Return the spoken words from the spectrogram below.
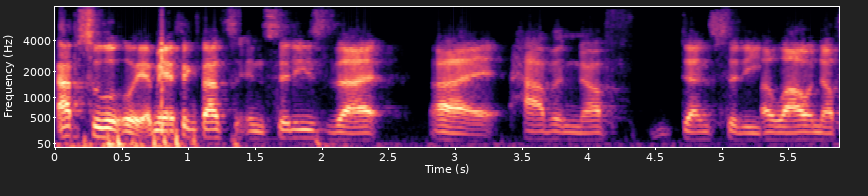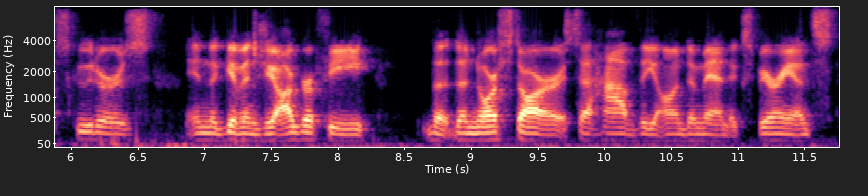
Absolutely. I mean, I think that's in cities that uh, have enough density allow enough scooters in the given geography, the, the North Star is to have the on demand experience.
